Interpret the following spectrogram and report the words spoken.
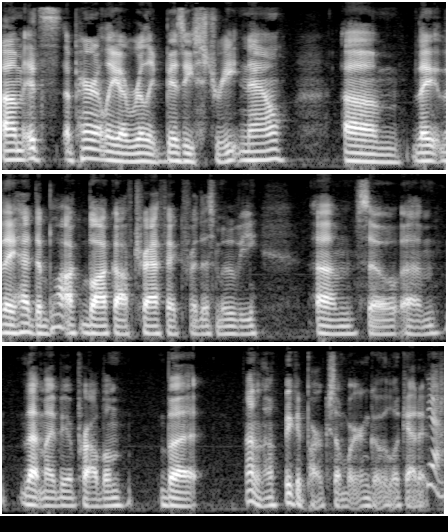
Um it's apparently a really busy street now. Um they they had to block block off traffic for this movie. Um so um that might be a problem. But i don't know. We could park somewhere and go look at it. Yeah.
